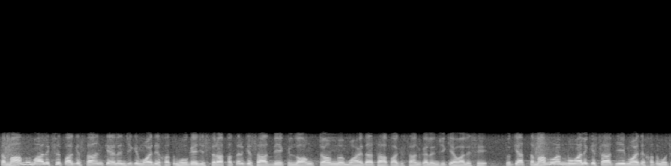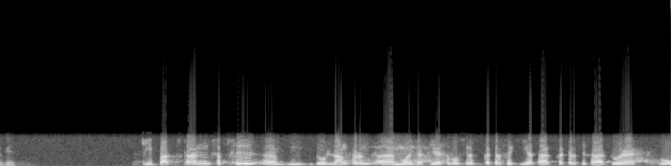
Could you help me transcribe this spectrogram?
तमाम ममालिक से पाकिस्तान के एल एन जी के माहे ख़त्म हो गए जिस तरह कतर के साथ भी एक लॉन्ग टर्म माहा था पाकिस्तान का एल एन जी के हवाले से तो क्या तमाम ममालिक के साथ ये माहे ख़त्म हो चुके हैं? जी, पाकिस्तान सबसे जो लॉन्ग टर्म माहा किया था, वो सिर्फ़ कतर से किया था। कतर के साथ जो है, वो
